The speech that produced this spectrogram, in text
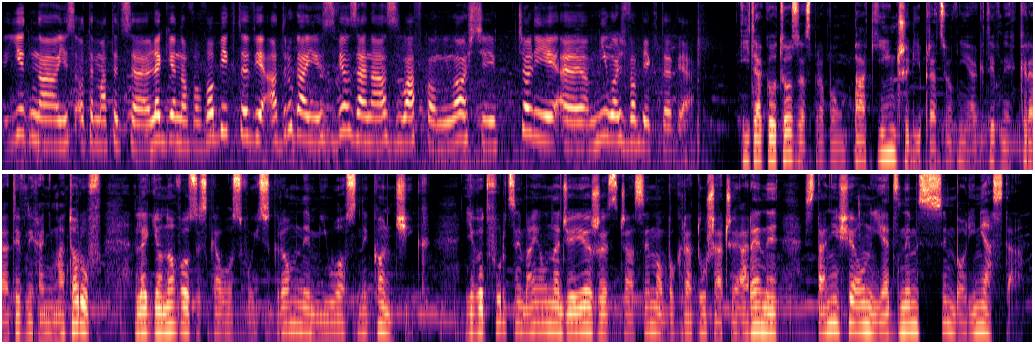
Jedna jest o tematyce Legionowo w obiektywie, a druga jest związana z ławką miłości, czyli e, miłość w obiektywie. I tak oto za sprawą PAKI, czyli Pracowni Aktywnych Kreatywnych Animatorów, Legionowo zyskało swój skromny, miłosny kącik. Jego twórcy mają nadzieję, że z czasem obok ratusza czy areny stanie się on jednym z symboli miasta.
